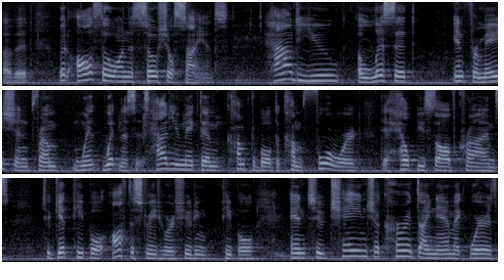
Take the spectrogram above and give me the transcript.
of it, but also on the social science. How do you elicit information from witnesses? How do you make them comfortable to come forward to help you solve crimes to get people off the street who are shooting people and to change a current dynamic where it's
